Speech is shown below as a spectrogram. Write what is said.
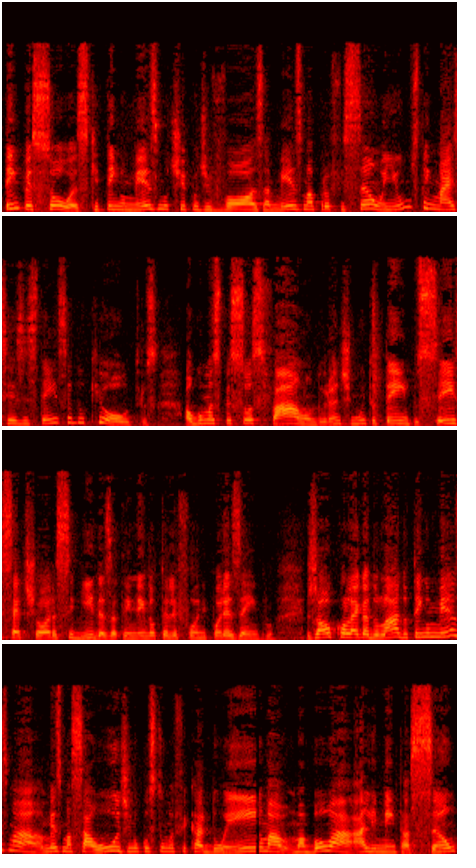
Tem pessoas que têm o mesmo tipo de voz, a mesma profissão e uns têm mais resistência do que outros. Algumas pessoas falam durante muito tempo, seis, sete horas seguidas, atendendo ao telefone, por exemplo. Já o colega do lado tem a mesma, a mesma saúde, não costuma ficar doente, uma, uma boa alimentação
